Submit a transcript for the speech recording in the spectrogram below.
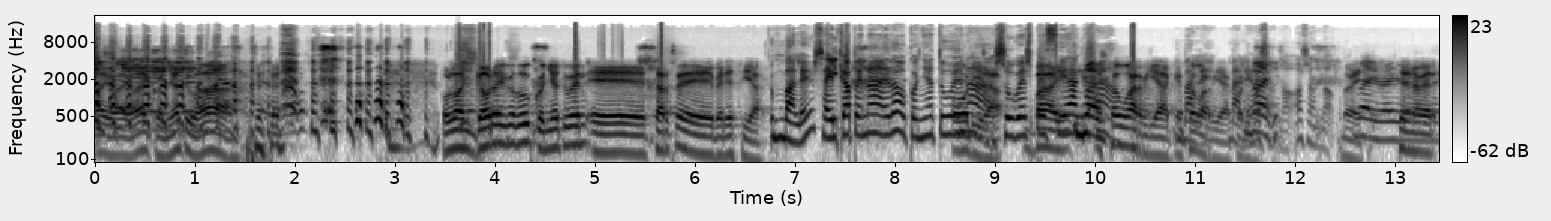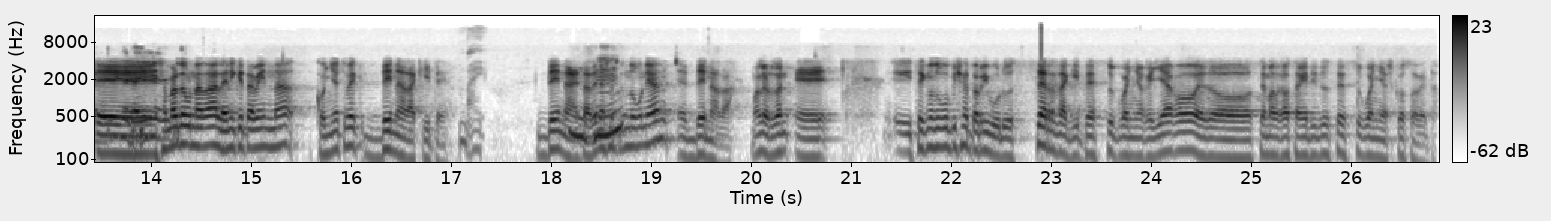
bai, bai, bai, koñatua. Orduan, gaur egingo du koñatuen eh, tarte berezia. Vale, sailkapena edo koñatuena, da. subespeziak. Bai, ah. ezaugarriak, Vale, ezaugarriak. vale, da. oso ondo, oso ondo. Bai, Bai, bai, Zeren, a bai, ber, bai. eh, esan behar duguna da, lehenik eta behin da, koñatuek dena dakite. Bai. Dena, eta dena esaten dugunean, eh, dena da. Vale, orduan, eh, itzengo dugu pixat horri buruz, zer dakite zuk baino gehiago, edo zenbat gauza dituzte zuk baino asko hobeto.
